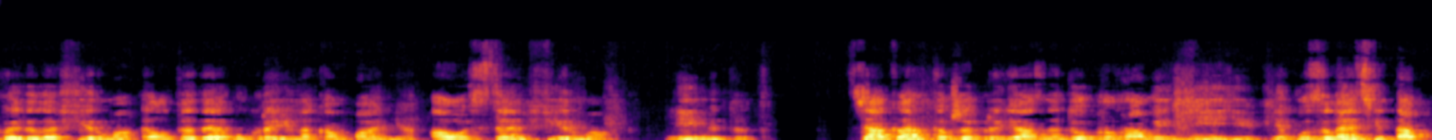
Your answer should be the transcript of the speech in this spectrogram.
видала фірма ЛТД Україна компанія, а ось це фірма Limited. Ця картка вже прив'язана до програми Дії, яку Зеленський так,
